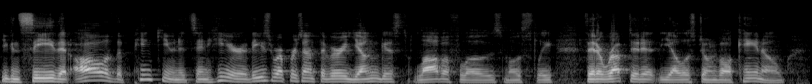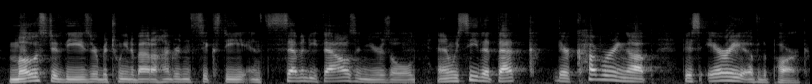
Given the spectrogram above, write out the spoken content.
You can see that all of the pink units in here, these represent the very youngest lava flows mostly that erupted at the Yellowstone volcano. Most of these are between about 160 and 70,000 years old and we see that, that they're covering up this area of the park.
